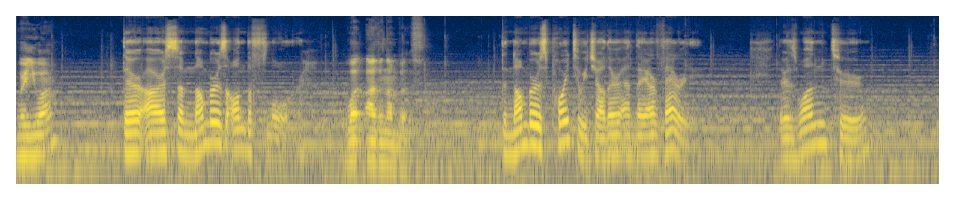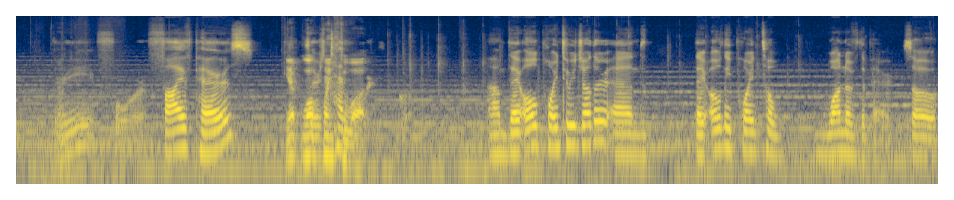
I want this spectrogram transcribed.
where you are? There are some numbers on the floor. What are the numbers? The numbers point to each other and they are varying. There's one, two, three, four, five pairs. Yep. So What there's points to what? Um, they all point to each other and they only point to one of the pair. So,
